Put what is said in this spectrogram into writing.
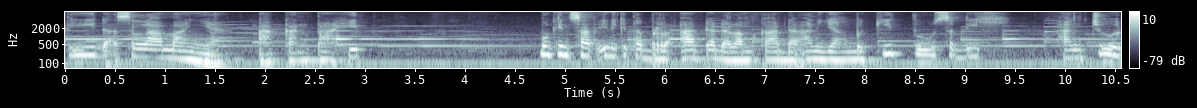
tidak selamanya akan pahit. Mungkin saat ini kita berada dalam keadaan yang begitu sedih, hancur,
